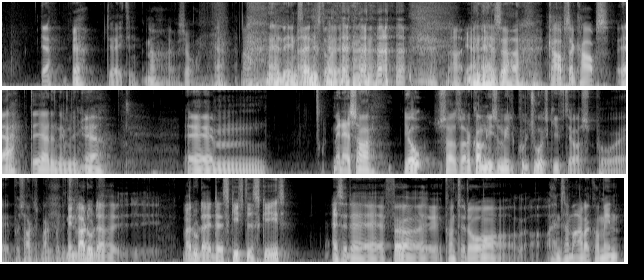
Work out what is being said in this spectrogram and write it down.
Ja. Ja. Det er rigtigt. Nå, ej, hvor sjovt. Ja. Nå. det er en sand historie. Nå, ja. Men altså, Carbs er carbs. ja, det er det nemlig. Ja. Øhm, men altså, jo, så, så der kom ligesom et kulturskifte også på, øh, på Saxo Bank på det Men var du tidspunkt. der, var du der, da skiftet skete? Altså da før øh, Contador og, hans Amada kom ind?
